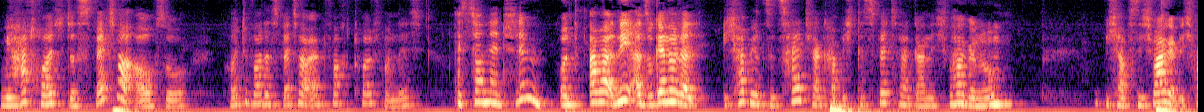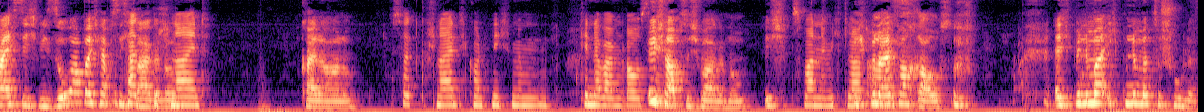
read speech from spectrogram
mir hat heute das Wetter auch so. Heute war das Wetter einfach toll, fand ich. Ist doch nicht schlimm. Und aber nee, also generell, ich habe jetzt eine Zeit lang habe ich das Wetter gar nicht wahrgenommen. Ich habe es nicht wahrgenommen. Ich weiß nicht wieso, aber ich habe es Es nicht hat wahrgenommen. geschneit. Keine Ahnung. Es hat geschneit, ich konnte nicht mit dem Kinderwagen rausgehen. Ich habe es nicht wahrgenommen. Ich Es war nämlich klar. Ich bin einfach raus. Ich bin immer, ich bin immer zur Schule.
